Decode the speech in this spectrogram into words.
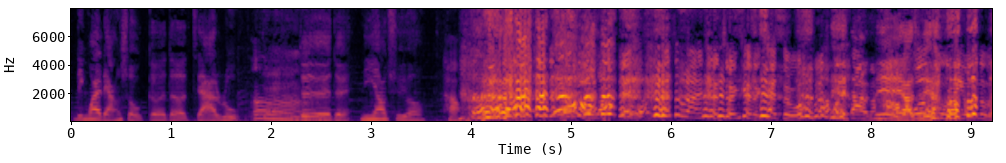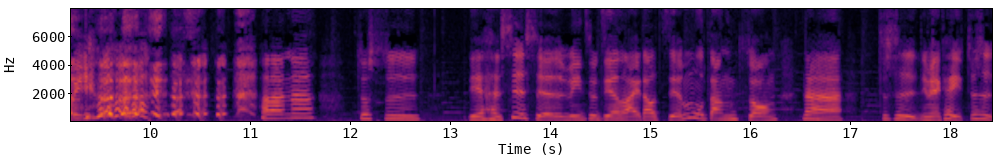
另外两首歌的加入。对，对对对，你要去哦。好。很诚恳的看着我，你也要去，我努力，我努力。好了，那就是也很谢谢 V 就今天来到节目当中。那。就是你们也可以，就是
